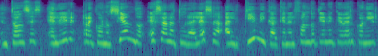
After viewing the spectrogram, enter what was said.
Entonces, el ir reconociendo esa naturaleza alquímica que en el fondo tiene que ver con ir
